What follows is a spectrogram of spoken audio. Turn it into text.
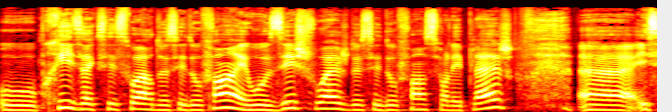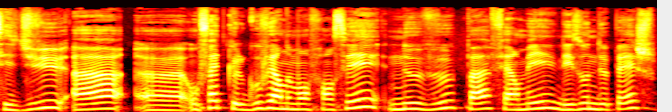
aux prises accessoires de ces dauphins et aux échouages de ces dauphins sur les plages. et c'est dû au fait que le gouvernement français ne veut pas fermer les zones de pêche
